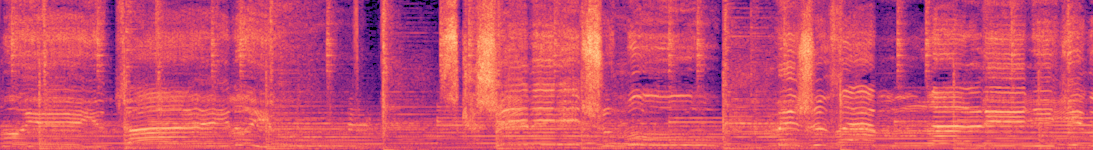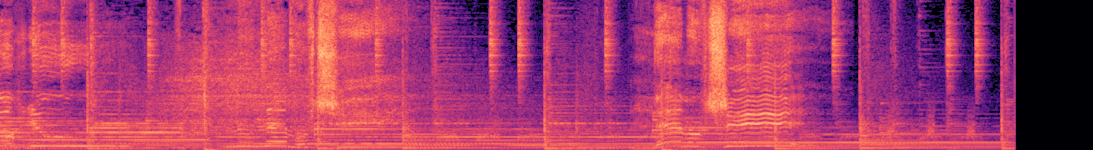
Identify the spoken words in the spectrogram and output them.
Мою.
